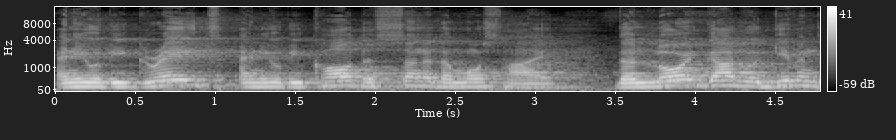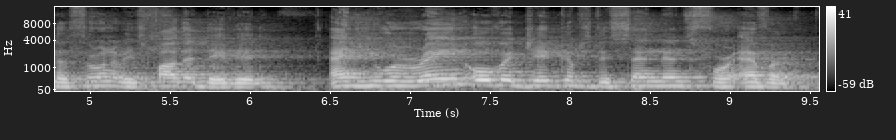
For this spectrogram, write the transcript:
and he will be great, and he will be called the Son of the Most High. The Lord God will give him the throne of his father David and he will reign over Jacob's descendants forever.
